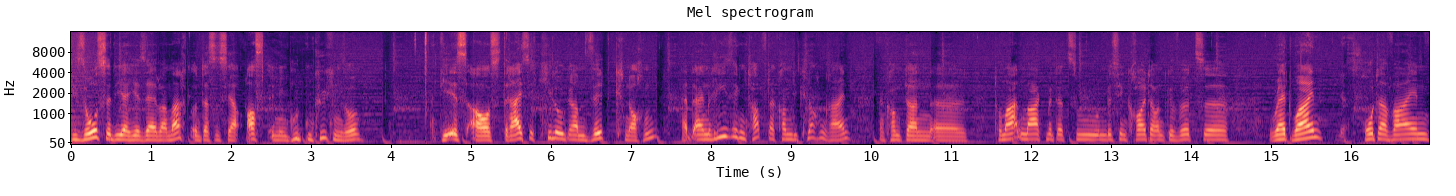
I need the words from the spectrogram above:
die Soße, die er hier selber macht, und das ist ja oft in den guten Küchen so, die ist aus 30 Kilogramm Wildknochen. Er hat einen riesigen Topf, da kommen die Knochen rein. Dann kommt dann äh, Tomatenmark mit dazu, ein bisschen Kräuter und Gewürze, Red Wine, yes. roter Wein.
